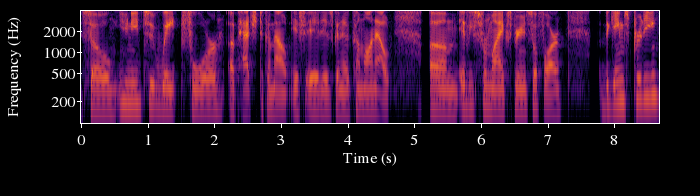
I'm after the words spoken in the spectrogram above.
So you need to wait for a patch to come out if it is going to come on out. Um at least from my experience so far the game's pretty.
